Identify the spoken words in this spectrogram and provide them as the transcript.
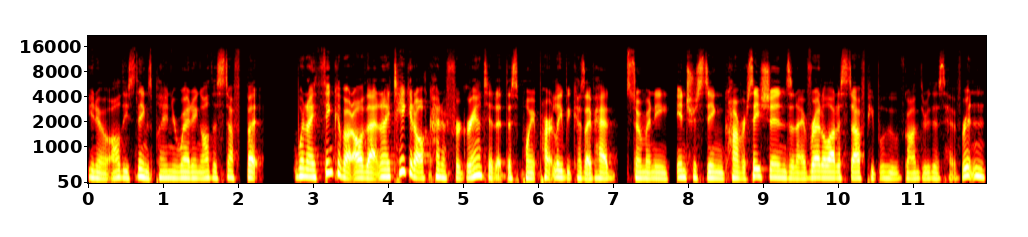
you know, all these things, plan your wedding, all this stuff. But when I think about all of that, and I take it all kind of for granted at this point, partly because I've had so many interesting conversations and I've read a lot of stuff people who've gone through this have written.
